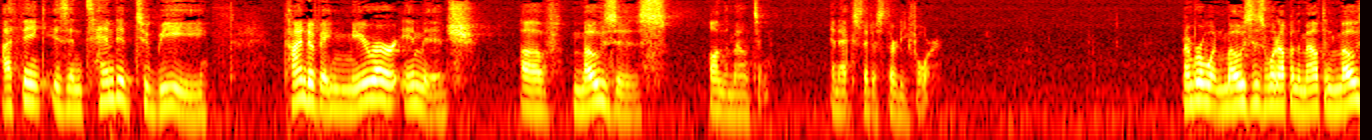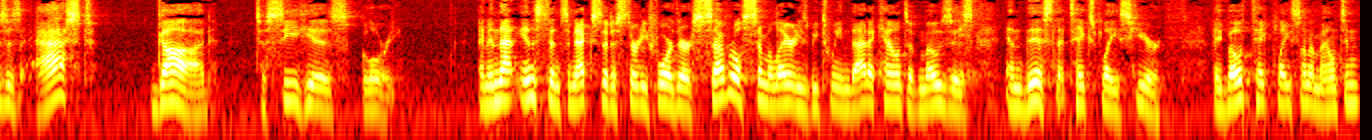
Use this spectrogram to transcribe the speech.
I think is intended to be kind of a mirror image of Moses on the mountain in Exodus 34. Remember when Moses went up on the mountain? Moses asked God to see his glory. And in that instance in Exodus 34, there are several similarities between that account of Moses and this that takes place here. They both take place on a mountain.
